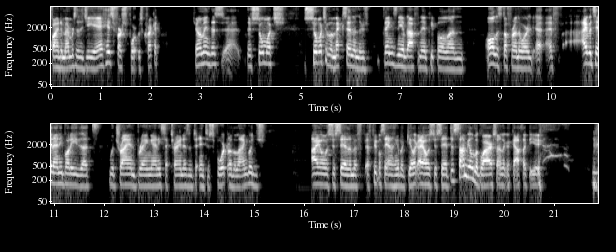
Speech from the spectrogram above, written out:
founding members of the ga his first sport was cricket. Do you know what I mean? There's uh, there's so much so much of a mix in, and there's things named after them people and all the stuff around the world. Uh, if I would say to anybody that would try and bring any sectarianism to, into sport or the language, I always just say to them if, if people say anything about Gaelic, I always just say, "Does Samuel Maguire sound like a Catholic to you?"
